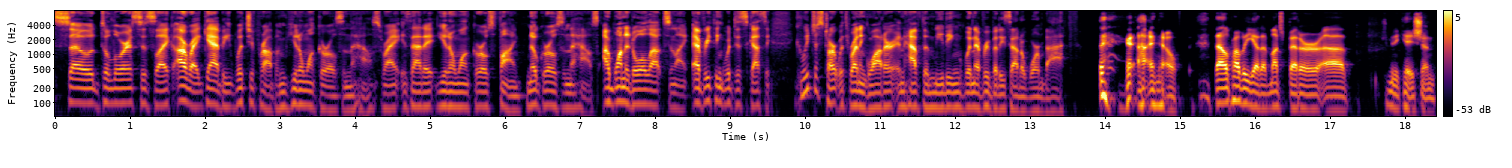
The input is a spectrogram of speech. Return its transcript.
So Dolores is like, "All right, Gabby, what's your problem? You don't want girls in the house, right? Is that it? You don't want girls? Fine, no girls in the house. I want it all out tonight. Everything we're discussing. Can we just start with running water and have the meeting when everybody's had a warm bath?" I know. That'll probably get a much better uh, communication.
